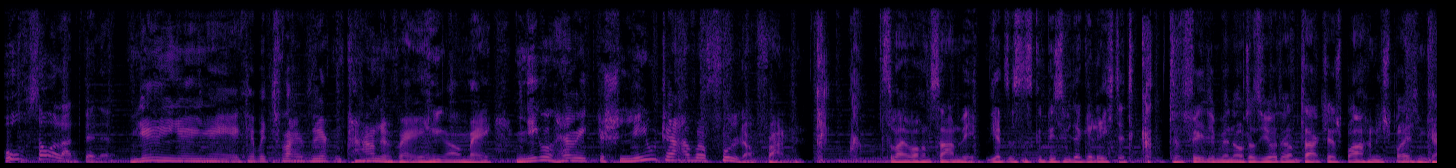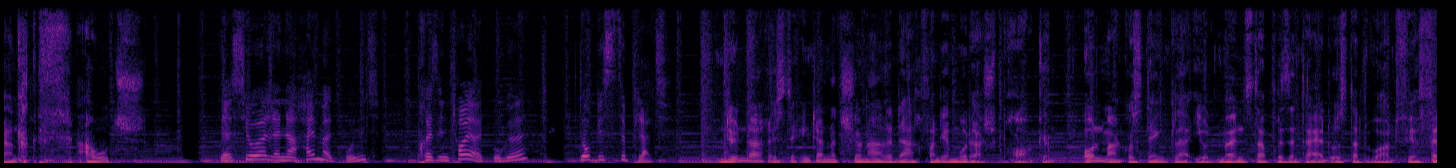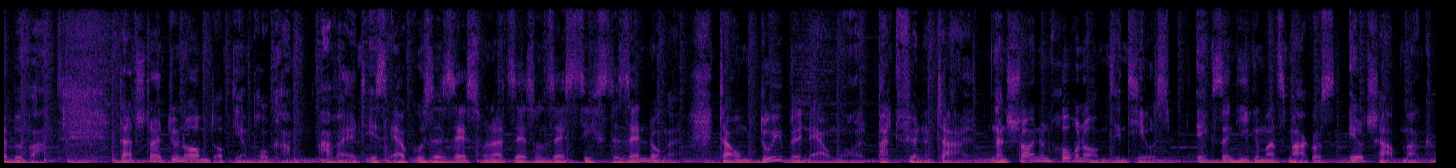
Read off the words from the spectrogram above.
Hochsauerlandwelle. Nee, nee, nee, ich habe zwei Wirken Karneval hinter mir. Nu habe ich geschnüte, aber voll davon. Zwei Wochen Zahnweh. Jetzt ist das Gebiss wieder gerichtet. Das fehlt mir noch, dass ich heute am Tag der Sprache nicht sprechen kann. Autsch. Der Länder Heimatbund präsentiert Uge, du bist du platt. Dündach ist der internationale Tag von der Muttersprache. Und Markus Denkler, Jut Mönster, präsentiert uns das Wort für verbewahrt. Das steht dünn Abend auf dem Programm. Aber es ist auch unsere 666. Sendung. Darum dübeln er mal, was für eine Tal. Dann scheunen Choren Abend sind Hius. Ich bin Hiegemanns Markus, Il Schabmack.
